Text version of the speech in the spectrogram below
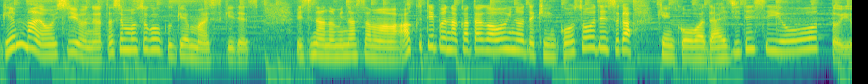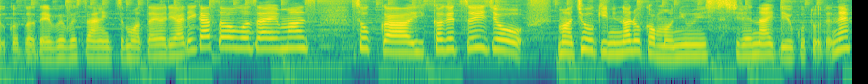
玄米美味しいよね。私もすごく玄米好きです。リスナーの皆様はアクティブな方が多いので健康そうですが健康は大事ですよということでブブさんいつもお便りありがとうございます。そっか1ヶ月以上まあ長期になるかも入院しれないということでね。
